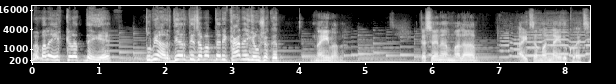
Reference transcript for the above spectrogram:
पण मला एक कळत नाहीये. तुम्ही अर्धी अर्धी जबाबदारी का नाही घेऊ शकत? नाही बाबा. कसं आहे ना मला आईचं मन नाही दुखवायचं.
